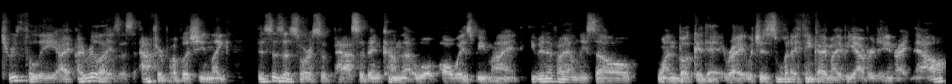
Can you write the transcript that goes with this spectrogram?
truthfully, I, I realized this after publishing, like this is a source of passive income that will always be mine, even if I only sell one book a day, right? Which is what I think I might be averaging right now.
